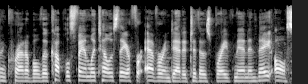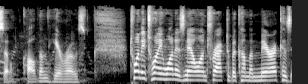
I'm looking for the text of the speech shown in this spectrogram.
Incredible. The couple's family tell us they are forever indebted to those brave men, and they also call them heroes. 2021 is now on track to become America's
